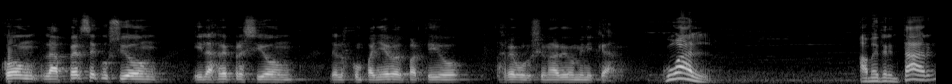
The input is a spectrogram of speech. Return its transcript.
con la persecución y la represión de los compañeros del Partido Revolucionario Dominicano. ¿Cuál? Amedrentar,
